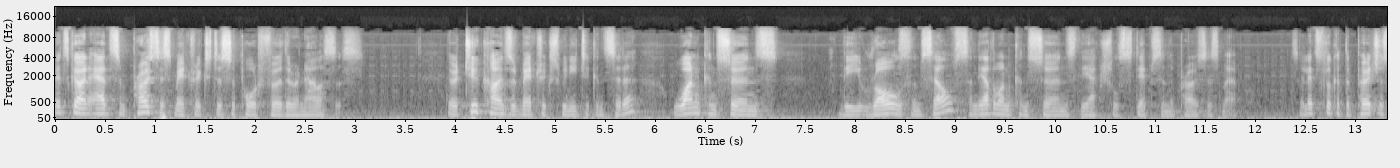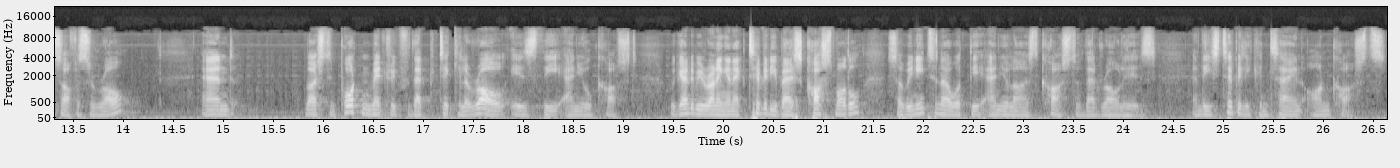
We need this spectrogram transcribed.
Let's go and add some process metrics to support further analysis. There are two kinds of metrics we need to consider. One concerns the roles themselves, and the other one concerns the actual steps in the process map. So let's look at the purchase officer role. And most important metric for that particular role is the annual cost. We're going to be running an activity-based cost model, so we need to know what the annualized cost of that role is. And these typically contain on costs.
